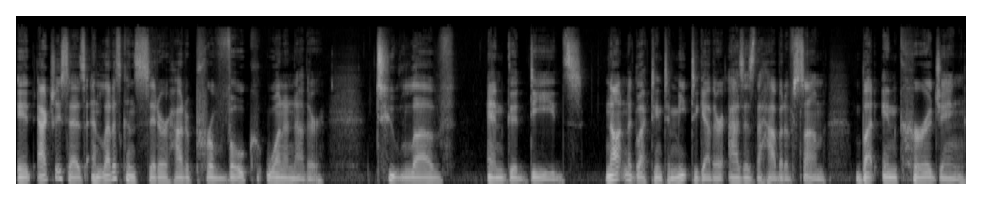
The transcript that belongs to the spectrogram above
It actually says, and let us consider how to provoke one another to love and good deeds, not neglecting to meet together, as is the habit of some, but encouraging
